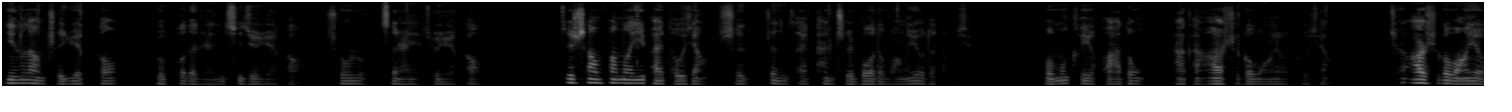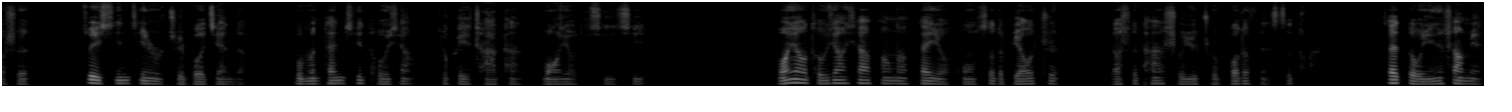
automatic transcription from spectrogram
音浪值越高，主播的人气就越高，收入自然也就越高。最上方的一排头像是正在看直播的网友的头像，我们可以滑动查看二十个网友头像。这二十个网友是最新进入直播间的，我们单击头像就可以查看网友的信息。网友头像下方呢带有红色的标志，表示他属于主播的粉丝团。在抖音上面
